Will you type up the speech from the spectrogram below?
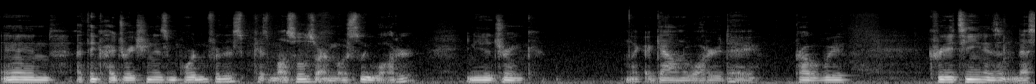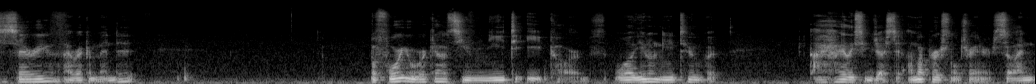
And I think hydration is important for this because muscles are mostly water. You need to drink like a gallon of water a day, probably. Creatine isn't necessary. I recommend it. Before your workouts, you need to eat carbs. Well, you don't need to, but I highly suggest it. I'm a personal trainer, so I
